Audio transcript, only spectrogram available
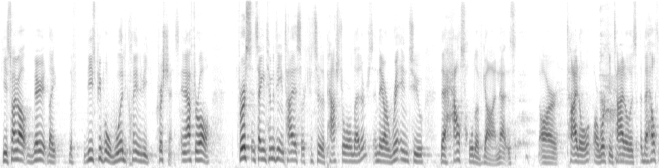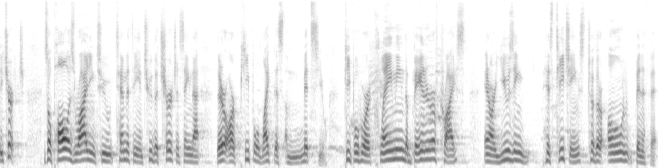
He's talking about very like the, these people would claim to be Christians. And after all, First and Second Timothy and Titus are considered the pastoral letters, and they are written to the household of God. And that is our title, our working title is the healthy church. so Paul is writing to Timothy and to the church and saying that there are people like this amidst you, people who are claiming the banner of Christ and are using his teachings to their own benefit,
